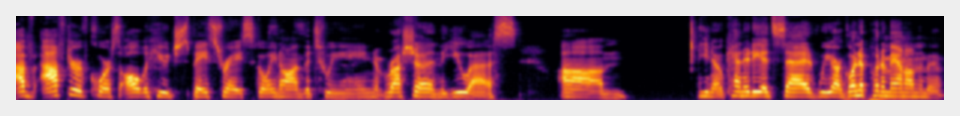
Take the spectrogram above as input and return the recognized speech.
av- after, of course, all the huge space race going on between Russia and the US, um, you know, Kennedy had said, we are going to put a man on the moon.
